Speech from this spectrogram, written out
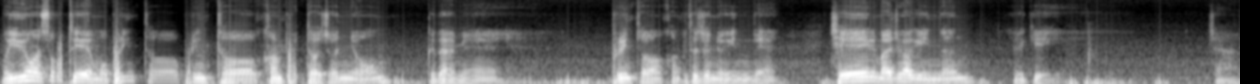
뭐 유용한 소프트웨어 뭐 프린터, 프린터, 컴퓨터 전용, 그 다음에 프린터, 컴퓨터 전용이 있는데 제일 마지막에 있는 여기 자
